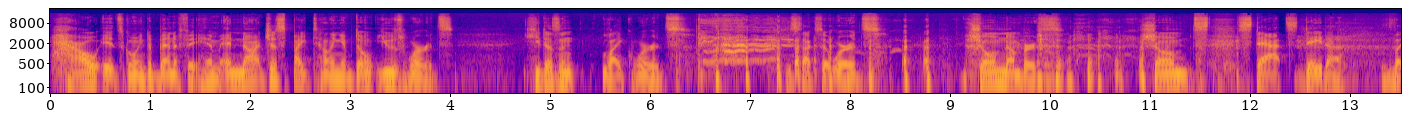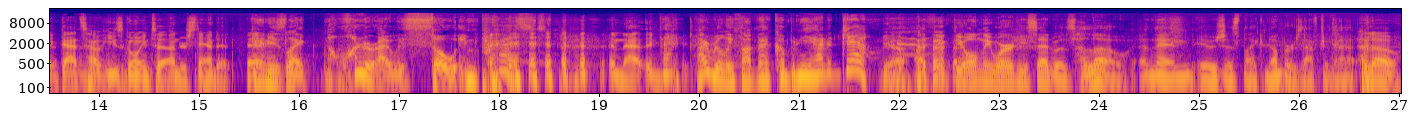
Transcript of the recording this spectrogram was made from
how it's going to benefit him, and not just by telling him. Don't use words. He doesn't like words. he sucks at words. Show him numbers. Show him s- stats, data. Like that's how he's going to understand it. And, And he's like, no wonder I was so impressed. and that, and, I really thought that company had it down. yeah. I think the only word he said was "hello," and then it was just like numbers after that. Hello.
